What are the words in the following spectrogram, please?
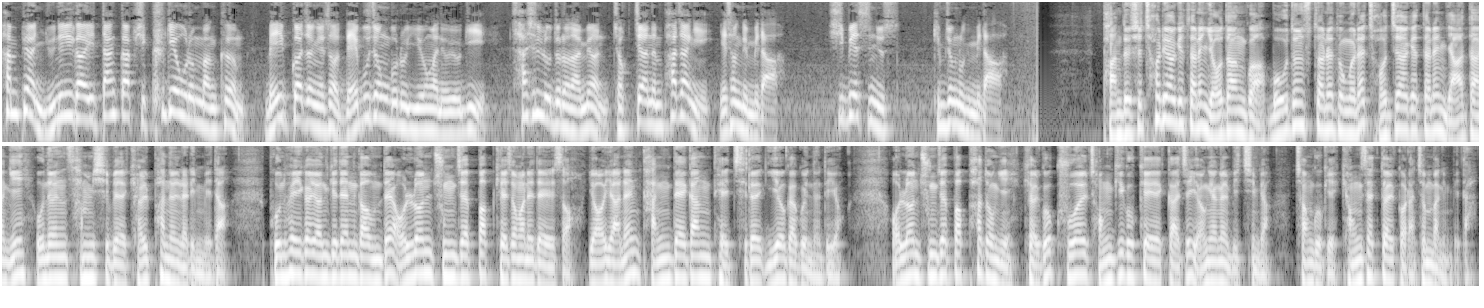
한편 윤일가의 땅값이 크게 오른 만큼 매입 과정에서 내부 정보를 이용한 의혹이 사실로 드러나면 적지 않은 파장이 예상됩니다. CBS 뉴스 김정록입니다. 반드시 처리하겠다는 여당과 모든 수단을 동원해 저지하겠다는 야당이 오는 30일 결판을 내립니다. 본회의가 연기된 가운데 언론중재법 개정안에 대해서 여야는 강대강 대치를 이어가고 있는데요. 언론중재법 파동이 결국 9월 정기국회에까지 영향을 미치며 전국이 경색될 거란 전망입니다.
